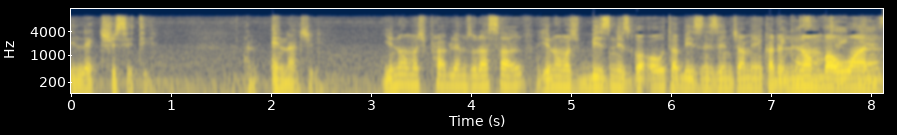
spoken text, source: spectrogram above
electricity and energy. You know how much problems would have solved? You know how much business got out of business in Jamaica? The Because number one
